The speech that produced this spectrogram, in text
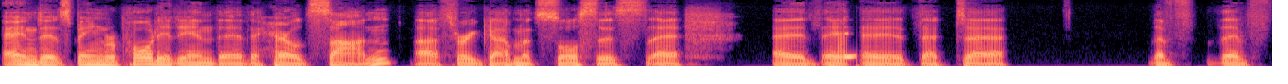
and it's been reported in the the Herald Sun uh, through government sources uh, uh, that uh, they've they've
